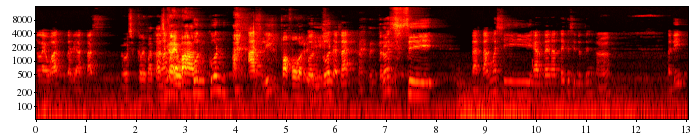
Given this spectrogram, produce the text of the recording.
ngelewat dari atas Oh, sekelebatan. Ah, sekelebat. kun kun asli favorit kun kun eta terus si datang mas si RT nanti ke situ teh tadi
